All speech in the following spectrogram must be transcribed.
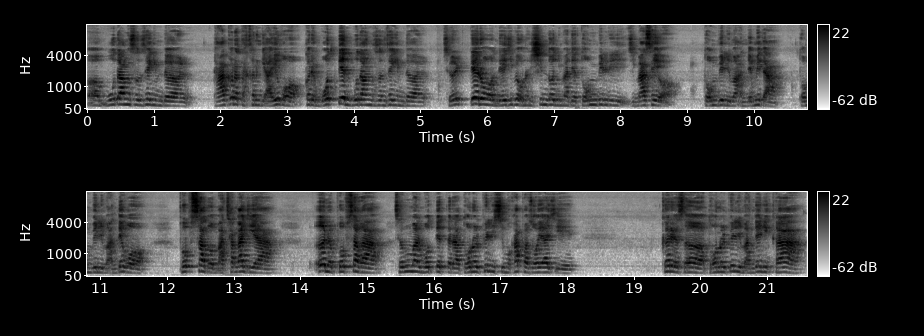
어, 무당 선생님들 다 그렇다 하는 게 아니고, 그래, 못된 무당 선생님들 절대로 내 집에 오는 신도님한테 돈 빌리지 마세요. 돈 빌리면 안 됩니다. 돈 빌리면 안 되고, 법사도 마찬가지야. 어느 법사가 정말 못됐더라 돈을 빌리시면 갚아줘야지. 그래서 돈을 빌리면 안 되니까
